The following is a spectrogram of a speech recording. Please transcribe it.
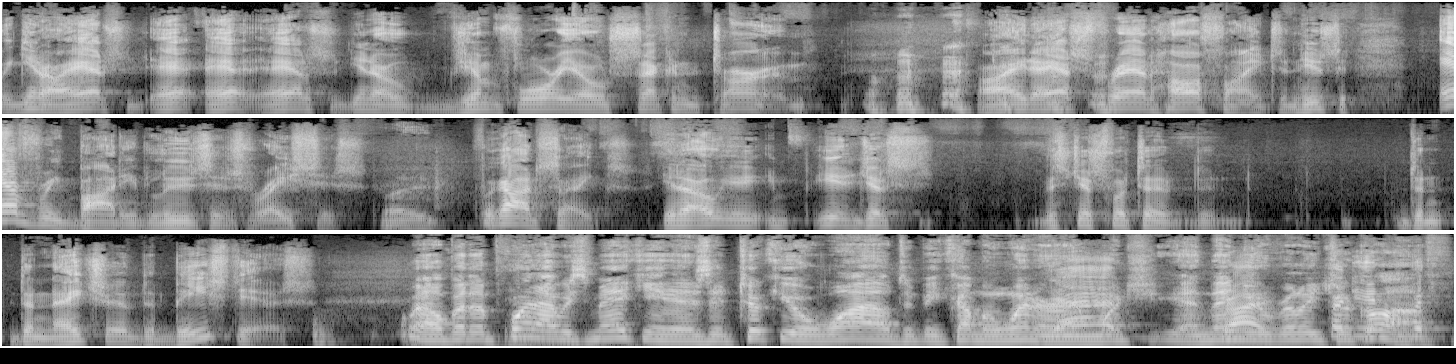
you know, ask, ask, ask you know, Jim Florio's second term. All right, ask Fred Hofheinz in Houston. Everybody loses races. Right. For God's sakes, you know, you, you just, it's just what the, the, the, the nature of the beast is. Well, but the point I was making is it took you a while to become a winner, and, once you, and then right. you really But took you- off. But,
